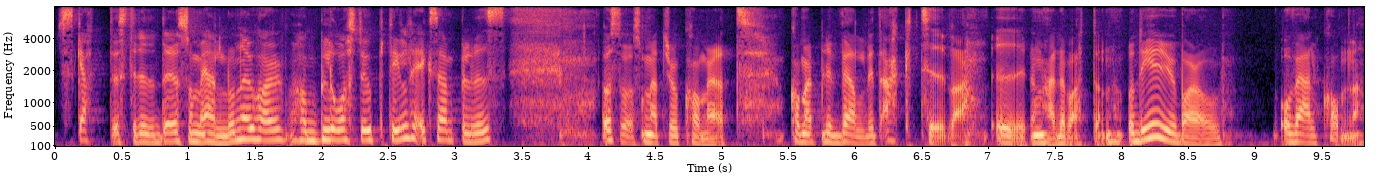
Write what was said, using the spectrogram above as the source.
skattestrider som LO nu har, har blåst upp till exempelvis. Och så som jag tror kommer att, kommer att bli väldigt aktiva i den här debatten. Och det är ju bara att, att välkomna.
